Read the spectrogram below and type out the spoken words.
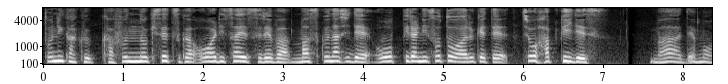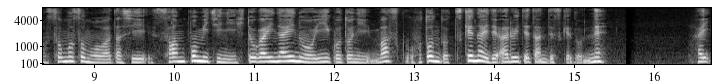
とにかく花粉の季節が終わりさえすればマスクなしで大っぴらに外を歩けて超ハッピーです。まあでもそもそも私散歩道に人がいないのをいいことにマスクほとんどつけないで歩いてたんですけどね。はい。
